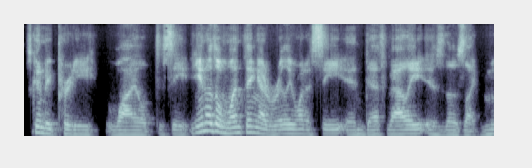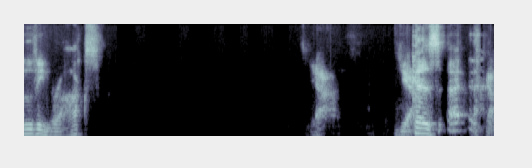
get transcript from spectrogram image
It's going to be pretty wild to see. You know, the one thing I really want to see in Death Valley is those like moving rocks. Yeah. Yeah. Because yeah.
